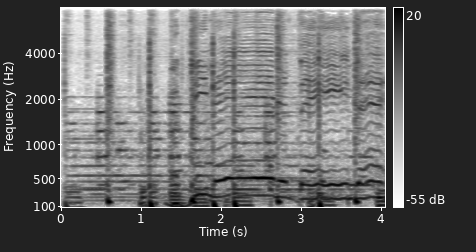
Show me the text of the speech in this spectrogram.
But we made it, baby.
